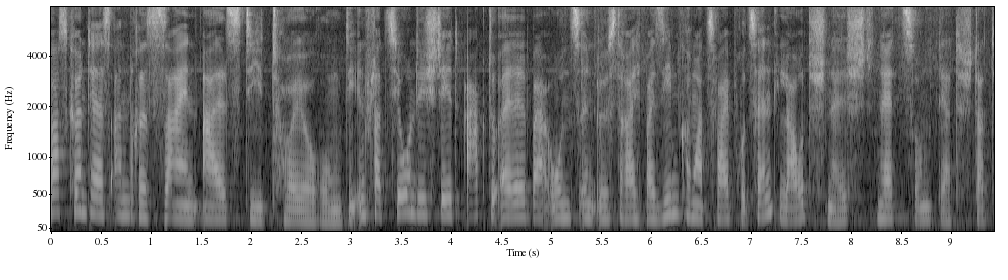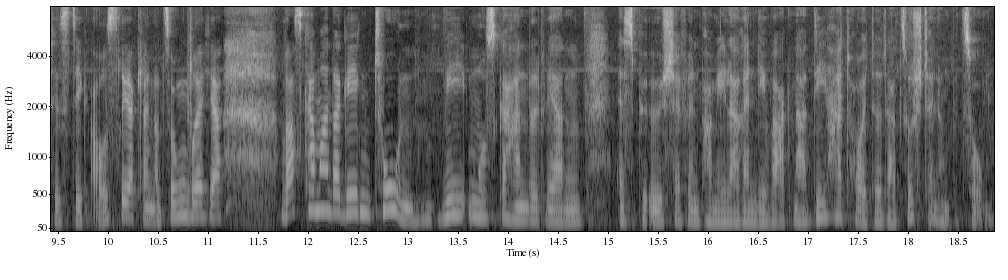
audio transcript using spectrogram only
Was könnte es anderes sein als die Teuerung? Die Inflation, die steht aktuell bei uns in Österreich bei 7,2 Prozent laut Schnellschätzung der Statistik Austria. Kleiner Zungenbrecher. Was kann man dagegen tun? Wie muss gehandelt werden? SPÖ-Chefin Pamela Rendi-Wagner, die hat heute dazu Stellung bezogen.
